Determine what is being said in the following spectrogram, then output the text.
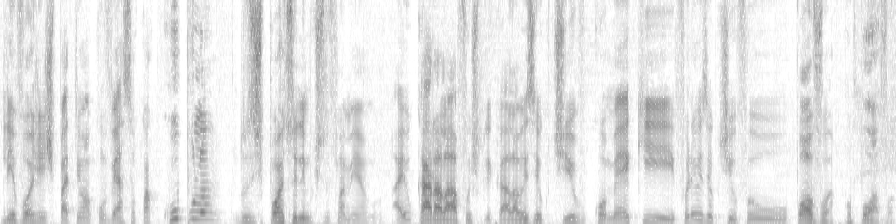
levou a gente pra ter uma conversa com a cúpula dos esportes olímpicos do Flamengo. Aí o cara lá foi explicar lá, o executivo, como é que. Foi nem o executivo, foi o Póvoa. O povo.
